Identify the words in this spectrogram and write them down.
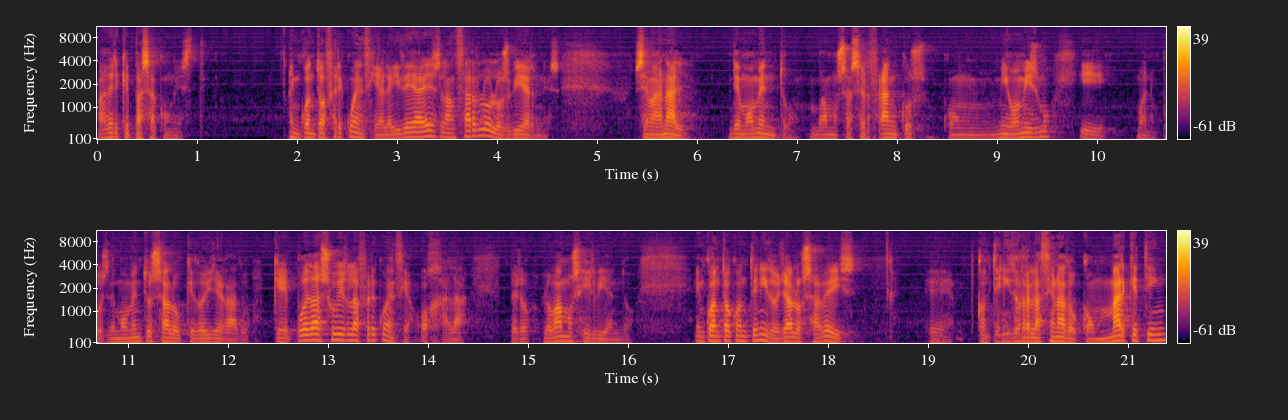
A ver qué pasa con este. En cuanto a frecuencia, la idea es lanzarlo los viernes, semanal. De momento, vamos a ser francos conmigo mismo y Bueno, pues de momento es a lo que doy llegado. ¿Que pueda subir la frecuencia? Ojalá, pero lo vamos a ir viendo. En cuanto a contenido, ya lo sabéis, eh, contenido relacionado con marketing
